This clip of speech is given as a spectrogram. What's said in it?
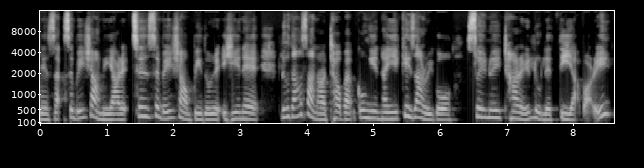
နယ်စပ်စစ်ပေးရှောင်နေရတဲ့ချင်းစစ်ပေးရှောင်ပြည်သူတွေအရေးနဲ့လူသားစာနာထောက်ပံ့ကူညီနိုင်ရေးကိစ္စတွေကိုဆွေးနွေးထားတယ်လို့လည်းသိရပါတယ်။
